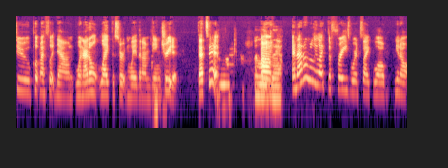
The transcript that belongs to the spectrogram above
to put my foot down when I don't like a certain way that I'm being treated. That's it. I love um, that. And I don't really like the phrase where it's like, well, you know,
